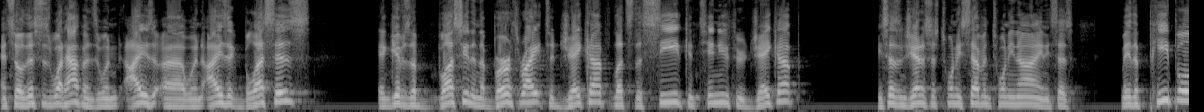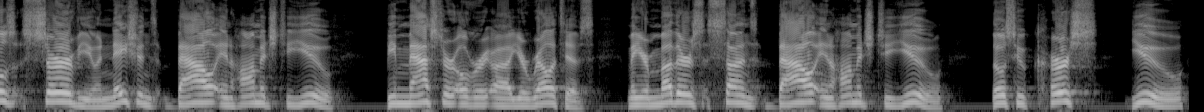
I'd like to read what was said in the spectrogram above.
And so this is what happens when Isaac, uh, when Isaac blesses and gives the blessing and the birthright to Jacob, lets the seed continue through Jacob. He says in Genesis 27 29, he says, May the peoples serve you and nations bow in homage to you. Be master over uh, your relatives. May your mother's sons bow in homage to you. Those who curse you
